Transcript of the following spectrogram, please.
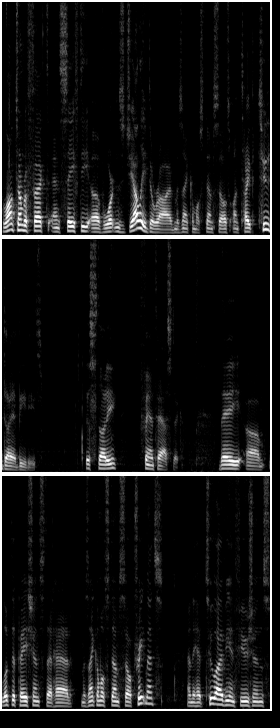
long-term effect and safety of Wharton's jelly-derived mesenchymal stem cells on type 2 diabetes. This study, fantastic. They um, looked at patients that had mesenchymal stem cell treatments, and they had two IV infusions.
